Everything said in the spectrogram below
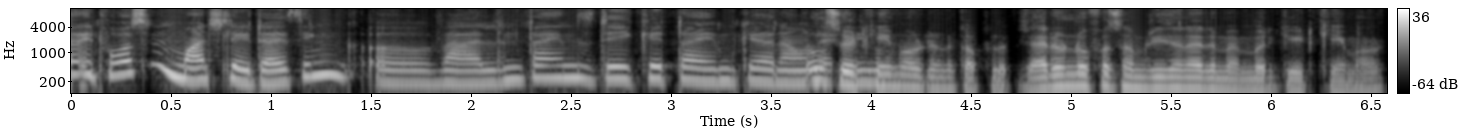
no it wasn't much later. I think uh, Valentine's Day के time के around I Also, it think came out in a couple of. I don't know for some reason I remember कि it came out.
